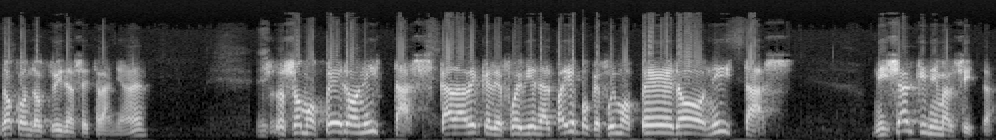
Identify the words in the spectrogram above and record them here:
no con doctrinas extrañas, ¿eh? Nosotros somos peronistas cada vez que le fue bien al país porque fuimos peronistas, ni yanqui ni marxistas.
